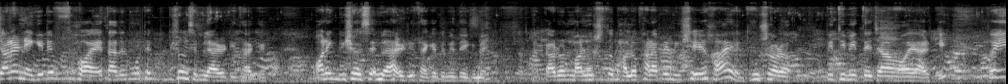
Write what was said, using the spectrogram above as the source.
যারা নেগেটিভ হয়, তাদের মধ্যে ভীষণ সিমিলারিটি থাকে। অনেক বিষয় সিমিলারিটি থাকে, তুমি দেখবে। কারণ মানুষ তো ভালো খারাপে মিশে হয়, ধূসর পৃথিবীতে যা হয় আর কি। তো এই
